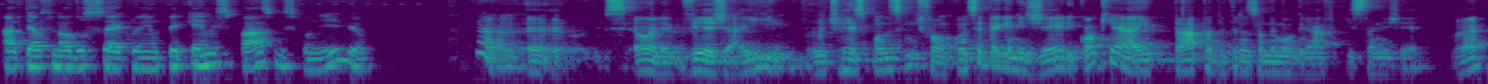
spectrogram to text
até o final do século em um pequeno espaço disponível? Não, é, olha, veja, aí eu te respondo da seguinte forma: quando você pega a Nigéria, qual que é a etapa da transição demográfica que está na Nigéria? Não é?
